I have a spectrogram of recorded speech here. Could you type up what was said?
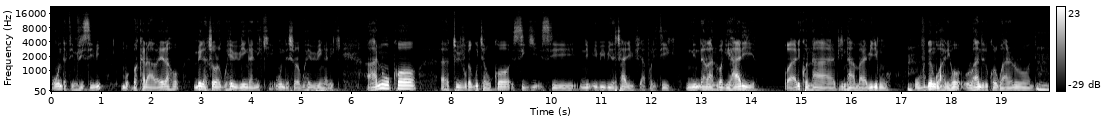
uwundi ati mvise ibi bakaraba rero aho mbega nshobora guheba ibingana iki uwundi ashobora guheba ibingana iki aha ni uko eh, tubivuga gutya kuko ibi bya politiki n'abantu bagiharira ariko nta by'intambara birimo mm. uvuge ngo hariho uruhande rwana n'urundi mm.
